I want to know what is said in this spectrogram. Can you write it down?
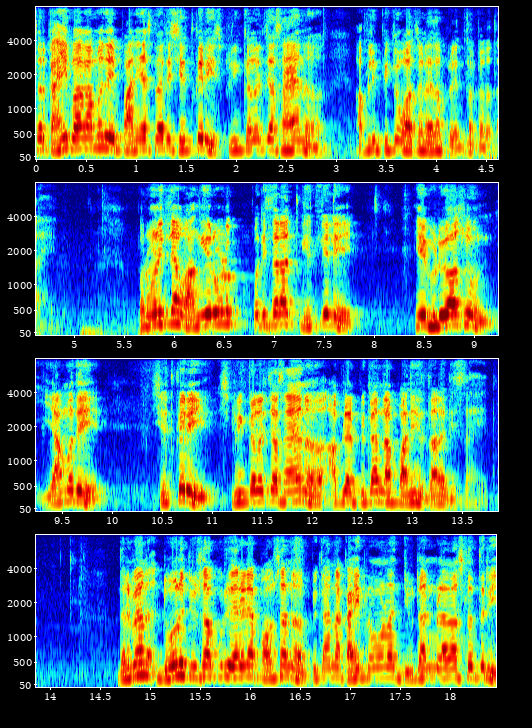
तर काही भागामध्ये पाणी असणारे शेतकरी स्प्रिंकलरच्या सहाय्यानं आपली पिकं वाचवण्याचा प्रयत्न करत आहेत. परभणीतल्या वांगी रोड परिसरात घेतलेले हे व्हिडिओ असून यामध्ये शेतकरी स्प्रिंकलरच्या सहाय्यानं आपल्या पिकांना पाणी देताना दिसत आहेत. दरम्यान दोन दिवसापूर्वी झालेल्या पावसानं पिकांना काही प्रमाणात जीवदान मिळालं असलं तरी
